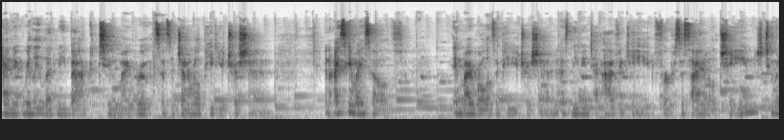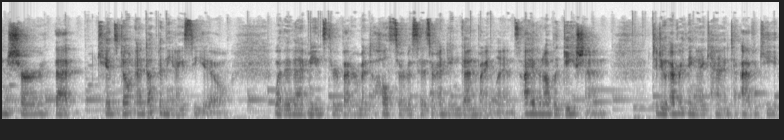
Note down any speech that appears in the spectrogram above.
and it really led me back to my roots as a general pediatrician. And I see myself in my role as a pediatrician as needing to advocate for societal change to ensure that kids don't end up in the ICU, whether that means through better mental health services or ending gun violence. I have an obligation to do everything I can to advocate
